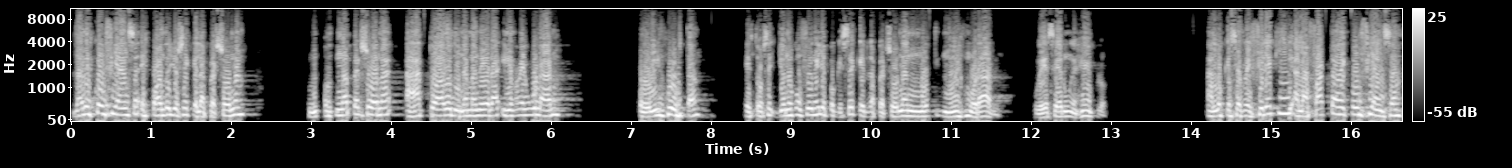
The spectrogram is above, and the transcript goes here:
La desconfianza es cuando yo sé que la persona una persona ha actuado de una manera irregular o injusta, entonces yo no confío en ella porque sé que la persona no, es moral. Puede ser un ejemplo. A lo que se refiere aquí a la falta de confianza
